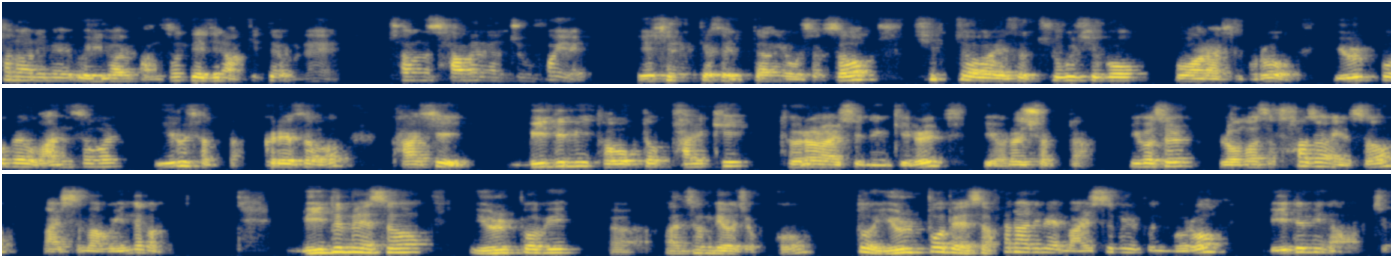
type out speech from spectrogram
하나님의 의가 완성되지는 않기 때문에 1400년쯤 후에 예수님께서 이 땅에 오셔서 십자가에서 죽으시고 부활하심으로 율법의 완성을 이루셨다. 그래서 다시 믿음이 더욱더 밝히 드러날 수 있는 길을 열어주셨다. 이것을 로마서 4장에서 말씀하고 있는 겁니다. 믿음에서 율법이 어, 완성되어졌고 또 율법에서 하나님의 말씀을 근거로 믿음이 나왔죠.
